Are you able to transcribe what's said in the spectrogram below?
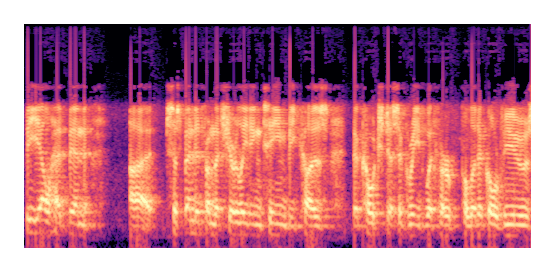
BL had been Uh, suspended from the cheerleading team because the coach disagreed with her political views,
